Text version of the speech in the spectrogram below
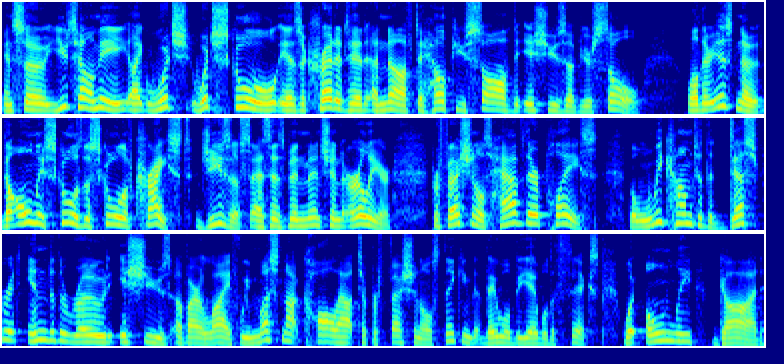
And so you tell me, like, which, which school is accredited enough to help you solve the issues of your soul? Well, there is no, the only school is the school of Christ, Jesus, as has been mentioned earlier. Professionals have their place, but when we come to the desperate, end of the road issues of our life, we must not call out to professionals thinking that they will be able to fix what only God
